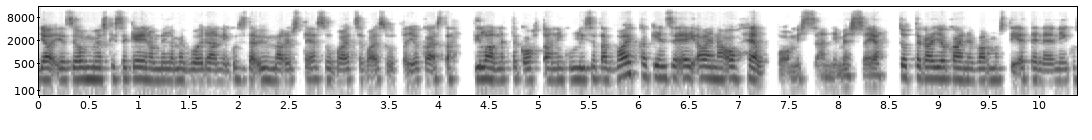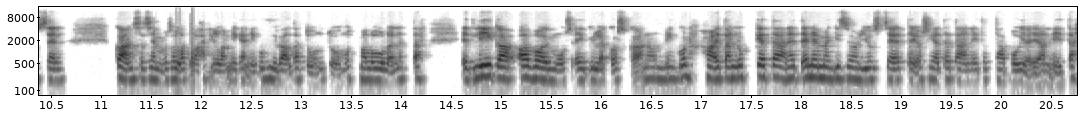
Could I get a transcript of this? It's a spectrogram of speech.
ja, ja se on myöskin se keino, millä me voidaan niin kuin sitä ymmärrystä ja suvaitsevaisuutta jokaista tilannetta kohtaan niin kuin lisätä, vaikkakin se ei aina ole helppoa missään nimessä. Ja totta kai jokainen varmasti etenee niin kuin sen kanssa semmoisella tahdilla, mikä niin kuin hyvältä tuntuu, mutta mä luulen, että, että liika avoimuus ei kyllä koskaan ole niin kuin haitannut ketään. Et enemmänkin se on just se, että jos jätetään niitä tabuja ja niitä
